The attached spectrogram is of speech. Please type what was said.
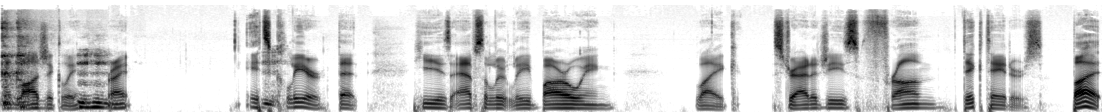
and logically, Mhm. right? It's Mm. clear that he is absolutely borrowing like strategies from dictators. But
